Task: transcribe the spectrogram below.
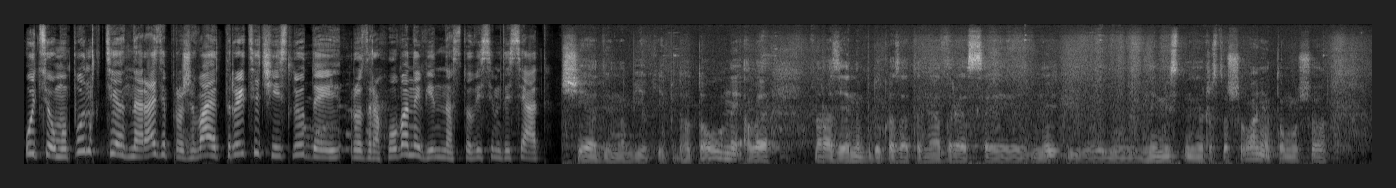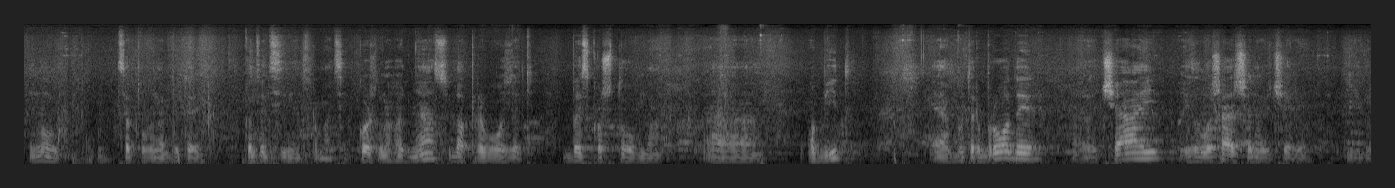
У цьому пункті наразі проживає 36 людей. Розрахований він на 180. Ще один об'єкт є підготовлений, але наразі я не буду казати ні адреси, ні, ну, ні місце, ні розташування, тому що ну, це повинна бути конфіденційна інформація. Кожного дня сюди привозять безкоштовно е, обід, е, бутерброди, е, чай і залишають ще на вечерю їду.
